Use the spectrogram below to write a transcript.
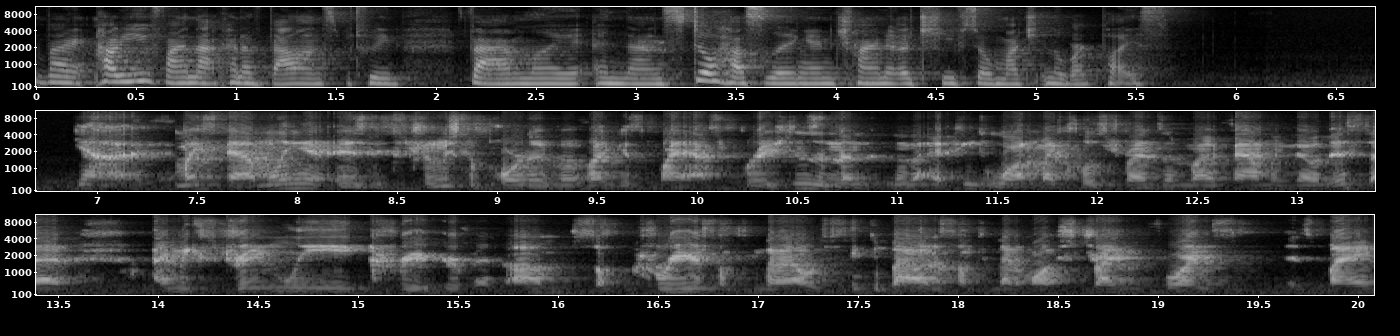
Right. How do you find that kind of balance between family and then still hustling and trying to achieve so much in the workplace? Yeah, my family is extremely supportive of, I guess, my aspirations, and then I think a lot of my close friends and my family know this that I'm extremely career driven. Um, so career is something that I always think about. It's something that I'm always striving for, and it's is my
